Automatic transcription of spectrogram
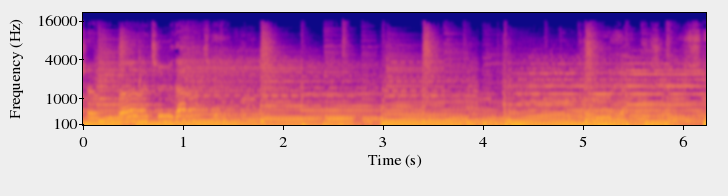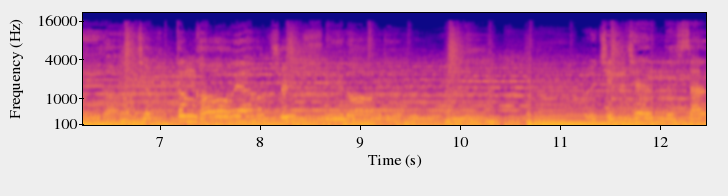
什么，知道结果。痛苦要持续多久？等候要持续多久？如今天的三个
